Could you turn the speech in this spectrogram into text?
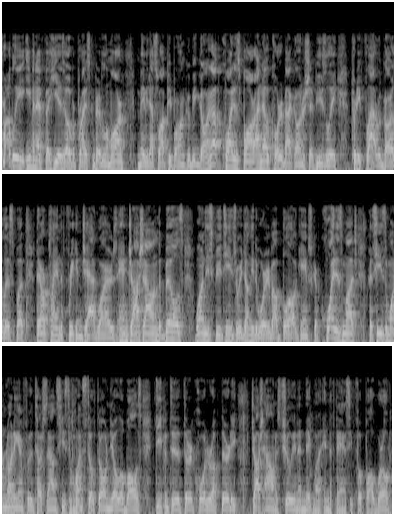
probably even if he is overpriced compared to Lamar, maybe that's why people aren't going to be going up quite as far. I know quarterback ownership usually pretty flat regardless, but they are playing the freaking Jaguars and Josh Allen, the Bills, one of these few teams where we don't need to worry about blowout game script quite as much because he's the one running in for the touchdowns. He's the one still throwing YOLO balls deep into the third quarter up 30. Josh Allen is truly an enigma in the fantasy football world.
